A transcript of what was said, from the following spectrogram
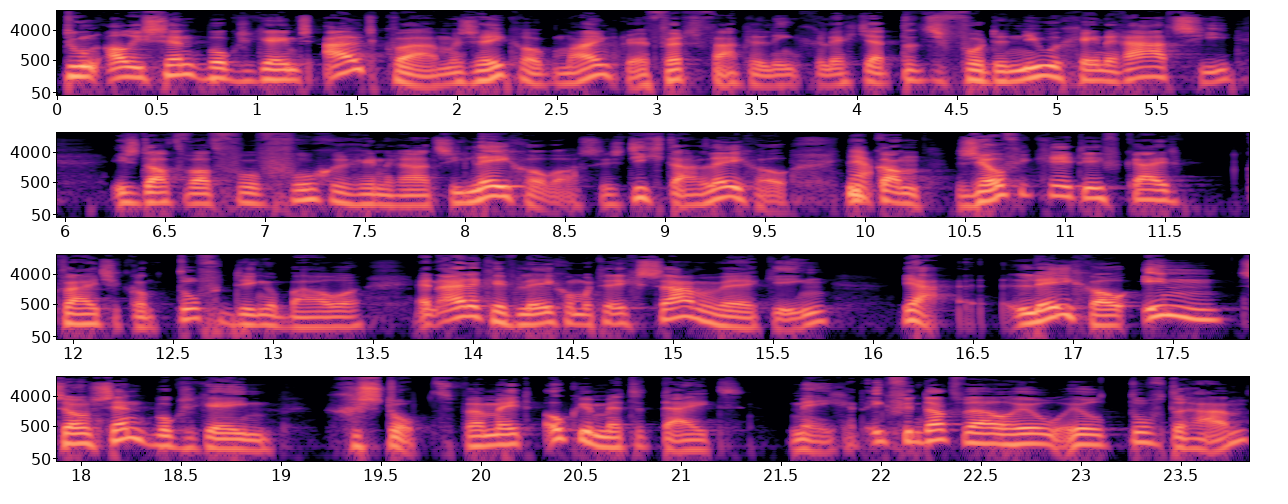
toen al die sandbox games uitkwamen, zeker ook Minecraft, werd vaak de link gelegd. Ja, dat is voor de nieuwe generatie is dat wat voor vroegere generatie Lego was. Dus digitaal Lego. Je Ja. kan zelf je creativiteit kwijt, je kan toffe dingen bouwen. En eigenlijk heeft Lego maar tegen samenwerking, ja, Lego in zo'n sandbox game gestopt. Waarmee het ook weer met de tijd meegaat. Ik vind dat wel heel, heel tof eraan.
